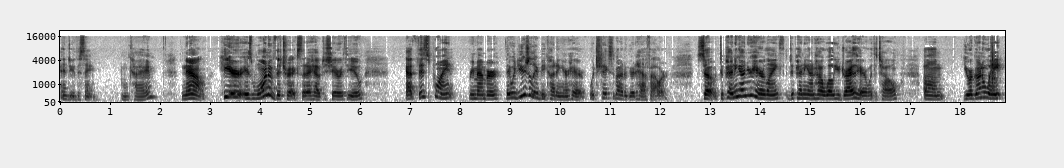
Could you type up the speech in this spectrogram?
and do the same. Okay? Now, here is one of the tricks that I have to share with you. At this point, remember, they would usually be cutting your hair, which takes about a good half hour. So depending on your hair length, depending on how well you dry the hair with the towel, um, you're gonna wait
